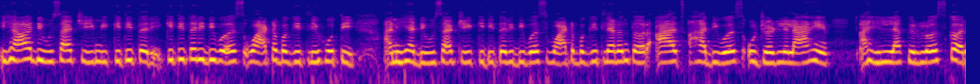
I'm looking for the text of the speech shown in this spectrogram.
ह्या दिवसाची मी कितीतरी कितीतरी दिवस वाट बघितली होती आणि ह्या दिवसाची कितीतरी दिवस वाट बघितल्यानंतर आज हा दिवस उजडलेला आहे. अहिल्या किर्लोस्कर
